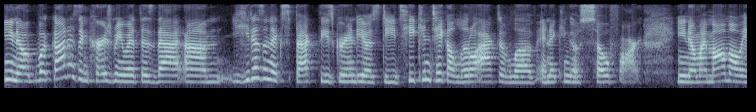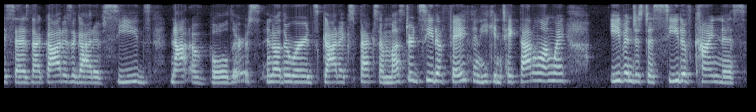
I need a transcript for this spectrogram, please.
you know, what God has encouraged me with is that um, He doesn't expect these grandiose deeds. He can take a little act of love and it can go so far. You know, my mom always says that God is a God of seeds, not of boulders. In other words, God expects a mustard seed of faith and He can take that a long way. Even just a seed of kindness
